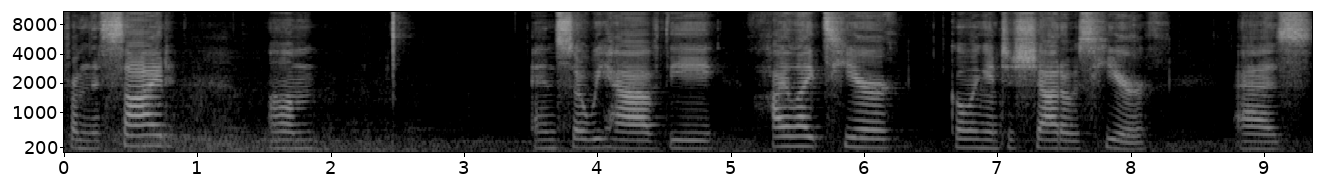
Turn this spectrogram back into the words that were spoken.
from this side. Um, and so we have the highlights here going into shadows here as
